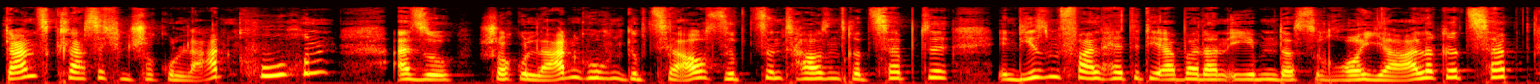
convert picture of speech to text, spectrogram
ganz klassischen Schokoladenkuchen. Also Schokoladenkuchen gibt es ja auch 17.000 Rezepte. In diesem Fall hättet ihr aber dann eben das royale Rezept,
